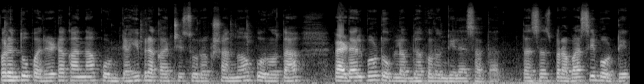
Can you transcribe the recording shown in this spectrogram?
परंतु पर्यटकांना कोणत्याही प्रकारची सुरक्षा न पुरवता पॅडल बोट उपलब्ध करून दिल्या जातात. तसंच प्रवासी बोटीत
